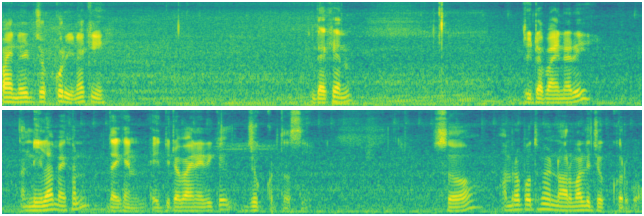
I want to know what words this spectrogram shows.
বাইনারি যোগ করি নাকি? দেখেন, দুইটা বাইনারি নিলাম এখন। দেখেন, এই দুটো বাইনারিকে যোগ করতেছি। সো আমরা প্রথমে নর্মালি যোগ করব।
